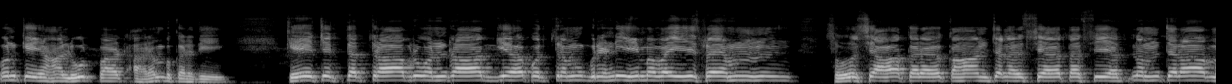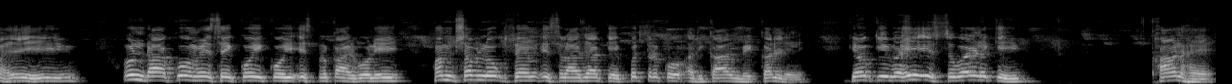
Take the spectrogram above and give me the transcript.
उनके यहाँ लूटपाट आरंभ कर दी। के चित्तब्रुवन राज्य पुत्र गृहणीम वै स्वयं। सोश्याकर कांचन से तस्नम चरामहे। उन डाकुओं में से कोई कोई इस प्रकार बोले, हम सब लोग स्वयं इस राजा के पुत्र को अधिकार में कर ले, क्योंकि वही इस सुवर्ण की खान है।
